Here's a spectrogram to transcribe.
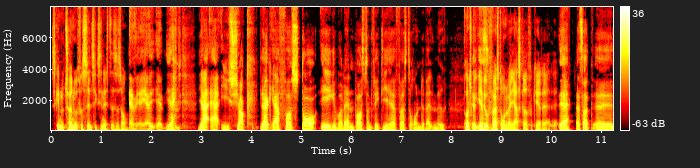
skal nu tørne ud for Celtics i næste sæson. Jeg, jeg, jeg, jeg er i chok. Jeg, jeg forstår ikke, hvordan Boston fik de her første rundevalg med. Undskyld, jeg- ja, det er jo første runde, jeg har skrevet forkert her. Ja, altså, øh,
